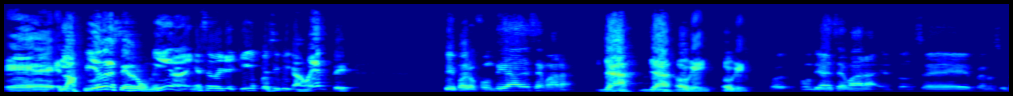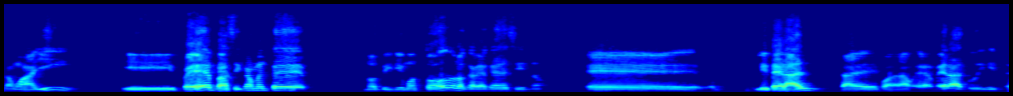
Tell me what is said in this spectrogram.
Eh, la fiebre se reunía en ese Burger King específicamente. Sí, pero fue un día de semana. Ya, ya, ok, ok. fue fue un día de semana, entonces pues nos citamos allí y pues básicamente nos dijimos todo lo que había que decirnos, eh, literal, eh, cuadramos, eh, mira, tú dijiste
